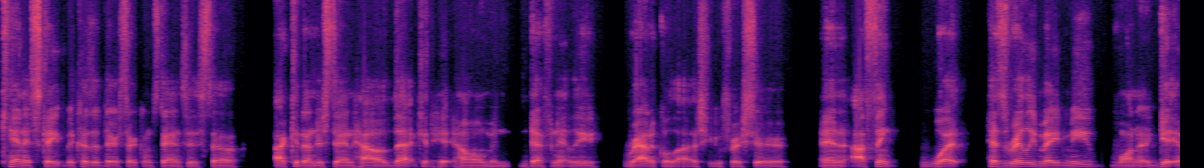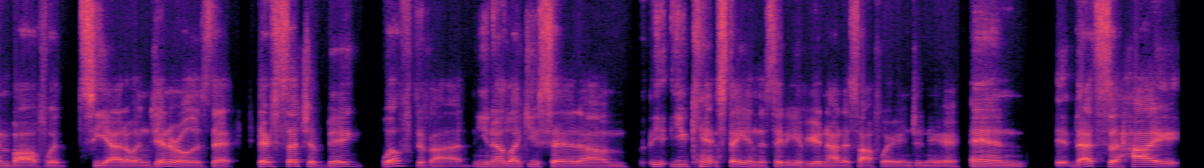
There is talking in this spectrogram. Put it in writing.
can't escape because of their circumstances. So I could understand how that could hit home and definitely radicalize you for sure. And I think what has really made me want to get involved with Seattle in general is that there's such a big wealth divide. You know, like you said, um, you can't stay in the city if you're not a software engineer. And that's a high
